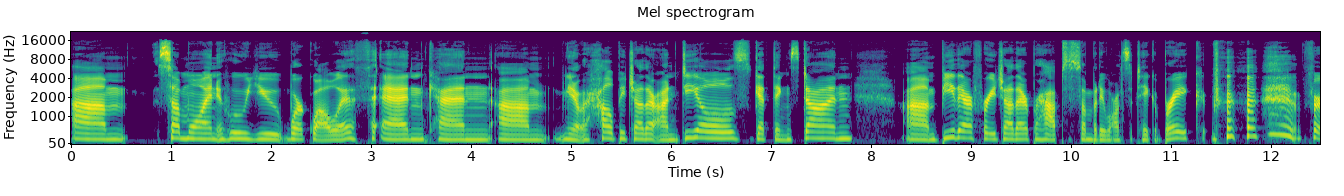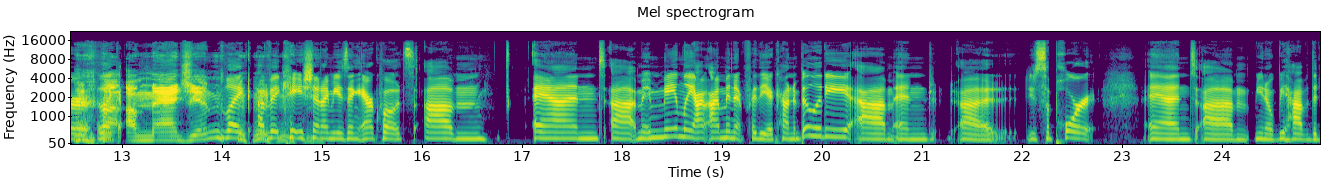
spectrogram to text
um, someone who you work well with and can, um, you know, help each other on deals, get things done. Um, be there for each other. Perhaps if somebody wants to take a break for like Imagine like a vacation. I'm using air quotes. Um, and uh, I mean, mainly I, I'm in it for the accountability um, and uh, support. And um, you know, we have the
